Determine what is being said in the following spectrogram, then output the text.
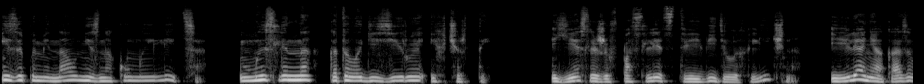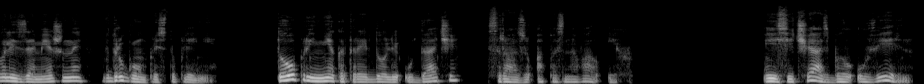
и запоминал незнакомые лица, мысленно каталогизируя их черты. Если же впоследствии видел их лично, или они оказывались замешаны в другом преступлении, то при некоторой доле удачи сразу опознавал их. И сейчас был уверен,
